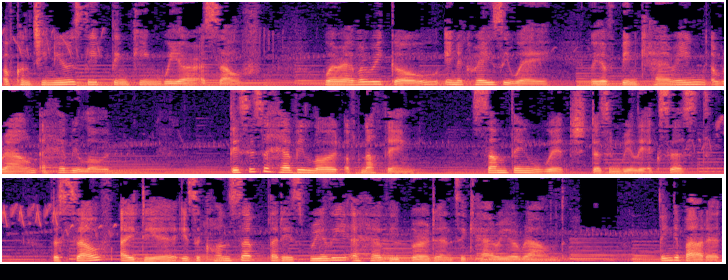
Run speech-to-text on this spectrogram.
of continuously thinking we are a self. Wherever we go, in a crazy way, we have been carrying around a heavy load. This is a heavy load of nothing, something which doesn't really exist. The self idea is a concept that is really a heavy burden to carry around. Think about it.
